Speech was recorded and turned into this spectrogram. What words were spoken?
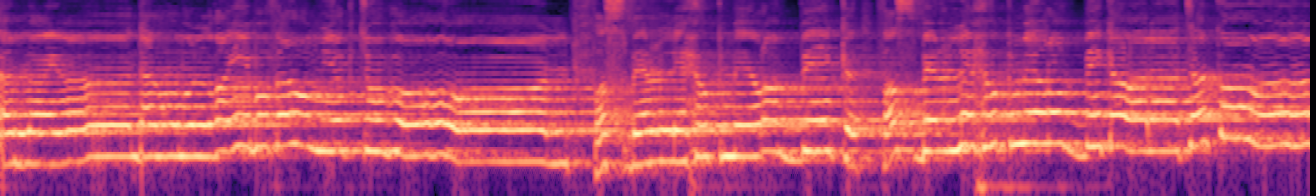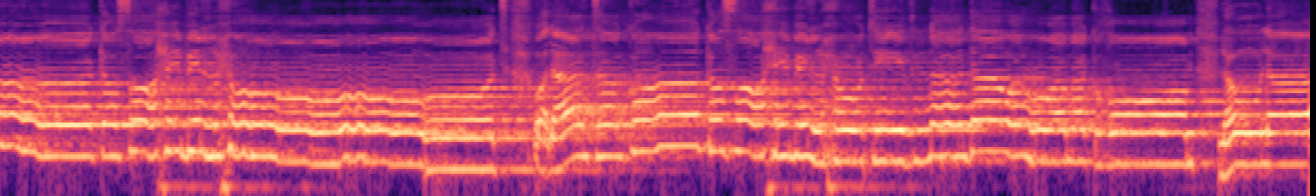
أم عندهم الغيب فهم يكتبون؟ فاصبر لحكم ربك فاصبر لحكم ربك ولا تكن كصاحب الحوت. ولا تكن كصاحب الحوت إذ نادى وهو مكظوم. لولا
